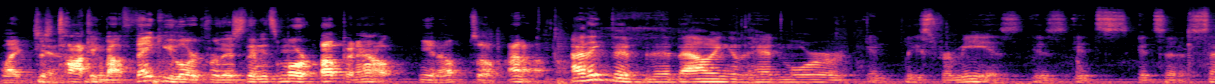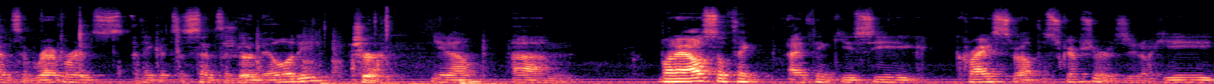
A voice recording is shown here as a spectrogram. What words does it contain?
like just Yeah. talking about thank you Lord for this, then it's more up and out. You know? So I don't know. I think the, the bowing of the head more, at least for me, is is it's it's a sense of reverence. I think it's a sense of humility. Sure. You know, um, but I also think I think you see Christ throughout the scriptures. You know, he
